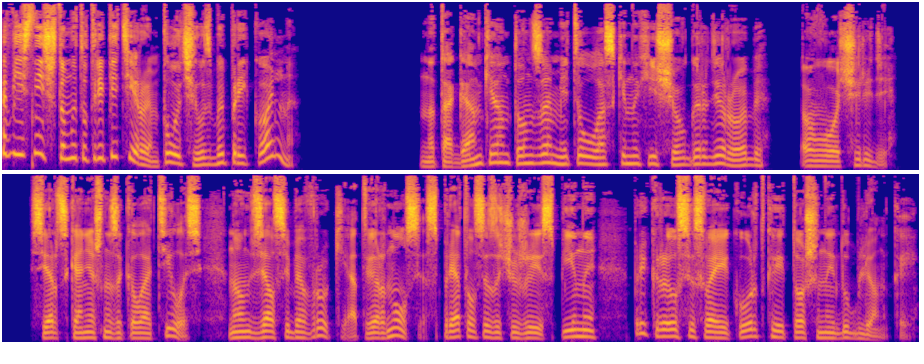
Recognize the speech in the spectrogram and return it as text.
Объяснить, что мы тут репетируем, получилось бы прикольно». На Таганке Антон заметил Ласкиных еще в гардеробе, в очереди. Сердце, конечно, заколотилось, но он взял себя в руки, отвернулся, спрятался за чужие спины, прикрылся своей курткой и Тошиной дубленкой.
